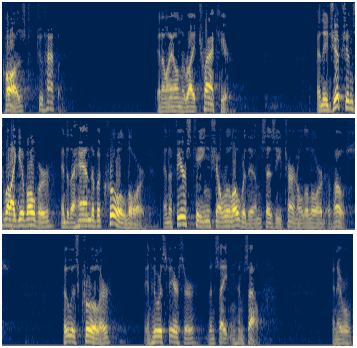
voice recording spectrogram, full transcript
caused to happen. And am I on the right track here? And the Egyptians will I give over into the hand of a cruel Lord, and a fierce king shall rule over them, says the Eternal, the Lord of hosts. Who is crueler and who is fiercer than Satan himself? And there were,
